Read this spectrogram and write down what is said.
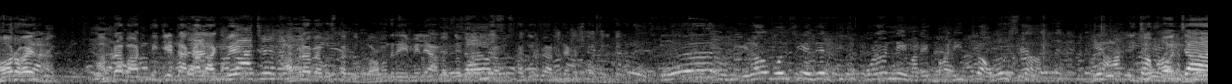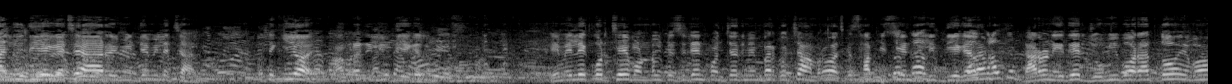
ঘর হয় না। আমরা বাড়তি যে টাকা লাগবে আমরা ব্যবস্থা করব। আমাদের এমএলএ আনন্দ ব্যবস্থা করবে আমি তাকে সহযোগিতা করব। এরাও বলছে এদের কিছু করার নেই মানে বাড়ির যে অবস্থা কিছু পচা আলু দিয়ে গেছে আর ওই মিড ডে মিলের চাল। ওতে কি হয়? আমরা রিলিফ দিয়ে গেলাম। এমএলএ করছে মন্ডল প্রেসিডেন্ট পঞ্চায়েত মেম্বার করছে আমরাও আজকে সাফিসিয়েন্ট রিলিফ দিয়ে গেলাম। কারণ এদের জমি বরাদ্দ এবং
